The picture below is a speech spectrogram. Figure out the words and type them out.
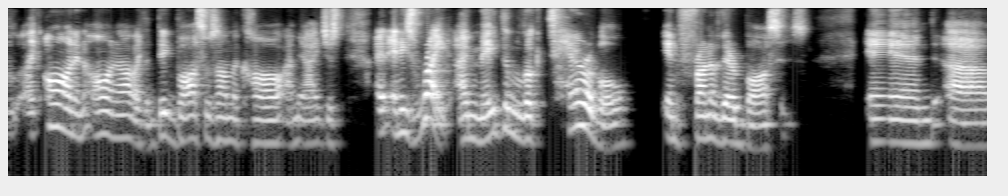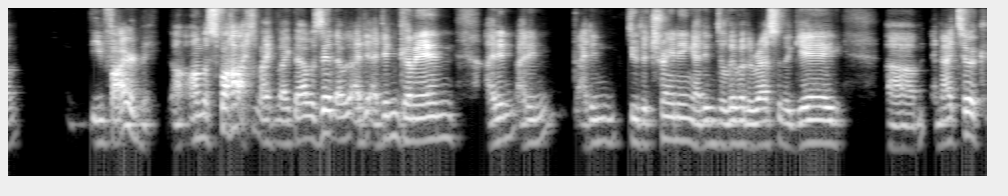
Like on and on and on like the big boss was on the call. I mean i just and, and he's right. I made them look terrible in front of their bosses and uh, he fired me on the spot. Like like that was it. I, I, didn't come in. I didn't I didn't I didn't do the training. I didn't deliver the rest of the gig. Um, and I took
